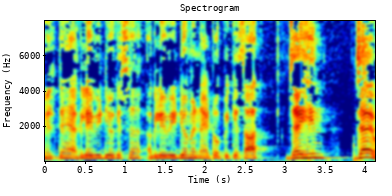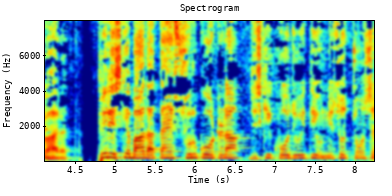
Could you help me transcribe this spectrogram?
मिलते हैं अगले वीडियो के साथ अगले वीडियो में नए टॉपिक के साथ। जय हिंद, जय भारत। फिर इसके बाद आता है सुरकोटड़ा, जिसकी खोज हुई थी उन्नीस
